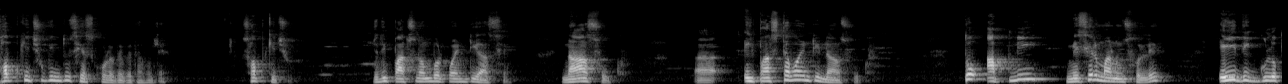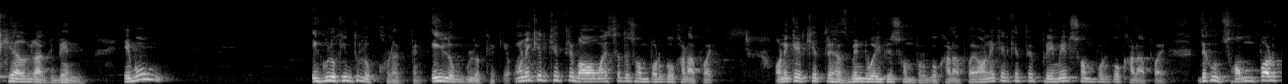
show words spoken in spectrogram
সব কিছু কিন্তু শেষ করে দেবে তাহলে। সব কিছু যদি পাঁচ নম্বর পয়েন্টটি আসে, না আসুক এই পাঁচটা পয়েন্টই না আসুক, তো আপনি মেসের মানুষ হলে এই দিকগুলো খেয়াল রাখবেন এবং এগুলো কিন্তু লক্ষ্য রাখবেন, এই লোকগুলো থেকে। অনেকের ক্ষেত্রে বাবা মায়ের সাথে সম্পর্ক খারাপ হয়, অনেকের ক্ষেত্রে হাজব্যান্ড ওয়াইফের সম্পর্ক খারাপ হয়, অনেকের ক্ষেত্রে প্রেমের সম্পর্ক খারাপ হয়। দেখুন, সম্পর্ক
